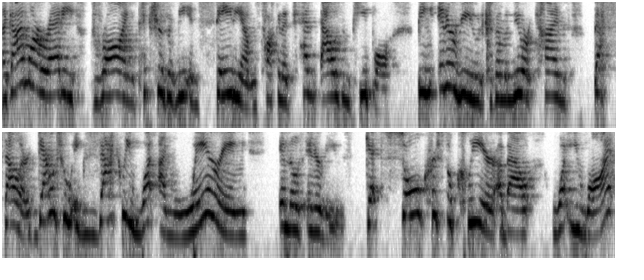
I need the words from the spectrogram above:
Like I'm already drawing pictures of me in stadiums talking to 10,000 people, being interviewed because I'm a New York Times bestseller, down to exactly what I'm wearing in those interviews. Get so crystal clear about what you want,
